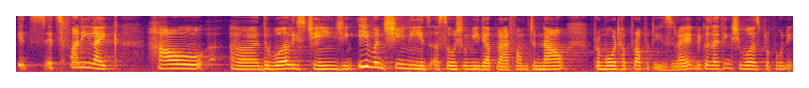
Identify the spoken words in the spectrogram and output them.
it's it's funny, like how uh, the world is changing. Even she needs a social media platform to now promote her properties, right? Because I think she was promoting,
